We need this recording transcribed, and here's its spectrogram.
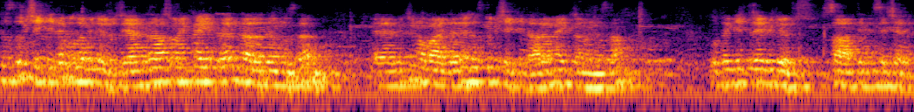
hızlı bir şekilde bulabiliyoruz. Yani daha sonra kayıtlarını da aradığımızda e, bütün olayları hızlı bir şekilde arama ekranımızdan burada getirebiliyoruz. Saatini seçerek,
